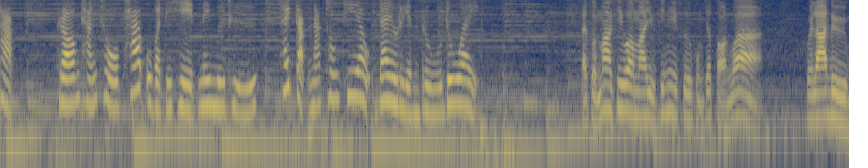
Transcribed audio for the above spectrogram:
ขับ พร้อมทั้งโชว์ภาพอุบัติเหตุในมือถือ ให้กับนักท่องเที่ยวได้เรียนรู้ด้วย แต่ส่วนมากที่ว่ามาอยู่ที่นี่คือผมจะสอนว่าเวลาดื่ม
